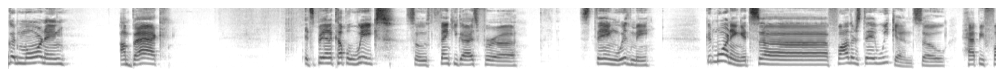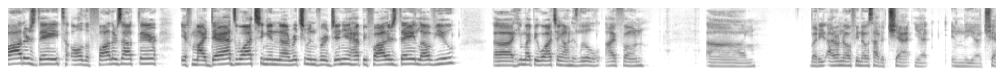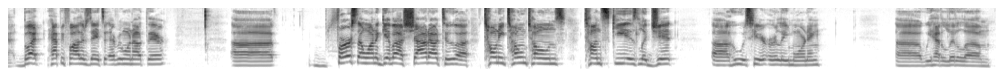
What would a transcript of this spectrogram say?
Good morning. I'm back. It's been a couple weeks, so thank you guys for uh, staying with me. Good morning. It's uh, Father's Day weekend, so happy Father's Day to all the fathers out there. If my dad's watching in uh, Richmond, Virginia, happy Father's Day. Love you. Uh, he might be watching on his little iPhone. Um, but he, I don't know if he knows how to chat yet in the uh, chat. But happy Father's Day to everyone out there. Uh, first, I want to give a shout out to uh, Tony Tone Tones. Tunsky is legit, uh, who was here early morning. Uh, we had a little um,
